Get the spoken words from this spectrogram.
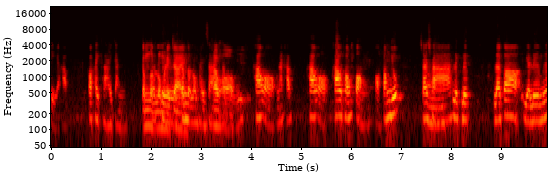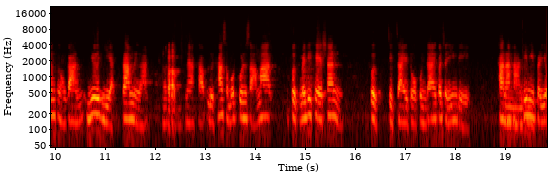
ติอะครับ ก็คล้ายๆกันกำหนดลมหายใจกำหนดลมหายใจเข้าครัอบอกผมเข้าออกนะครับเข้าออกเข้าท้องป่องออกท้องยุบช้าๆลึกๆ แล้วก็อย่าลืมเรื่องของการยืดเหยียดกล้ามเนื้อครับนะครับ หรือถ้าสมมติคุณสามารถฝึก meditation ฝึกจิตใจตัวคุณได้ก็จะยิ่งดี ทานอาหารที่มีประโย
